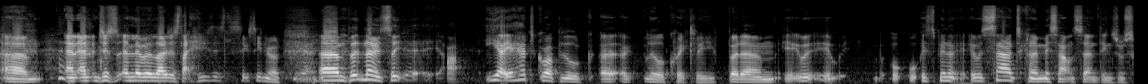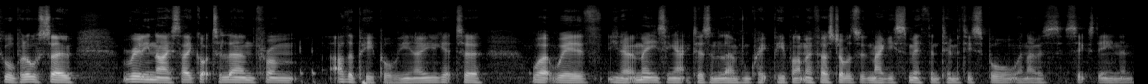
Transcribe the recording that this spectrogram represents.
um, and and just and they were like just like who's this 16 year old? Um, but no, so uh, yeah, I had to grow up a little uh, a little quickly, but um, it, it it's been it was sad to kind of miss out on certain things from school, but also really nice. I got to learn from other people. You know, you get to work with you know amazing actors and learn from great people. Like my first job was with Maggie Smith and Timothy Spall when I was 16, and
